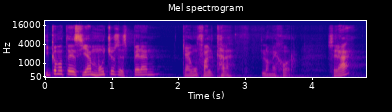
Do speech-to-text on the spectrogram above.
Y como te decía, muchos esperan que aún falta lo mejor. ¿Será?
